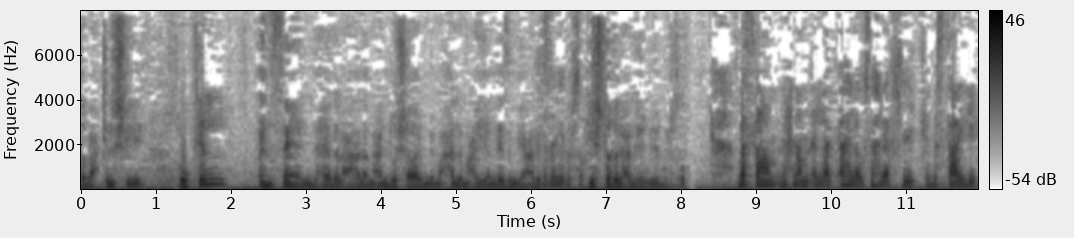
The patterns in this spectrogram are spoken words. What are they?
تبع كل شيء. وكل إنسان بهذا العالم عنده شارم بمحل معين لازم يعرف لازم يبرزوا يشتغل عليه ويبرزه بسام نحن بنقول لك أهلا وسهلا فيك بستايلك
